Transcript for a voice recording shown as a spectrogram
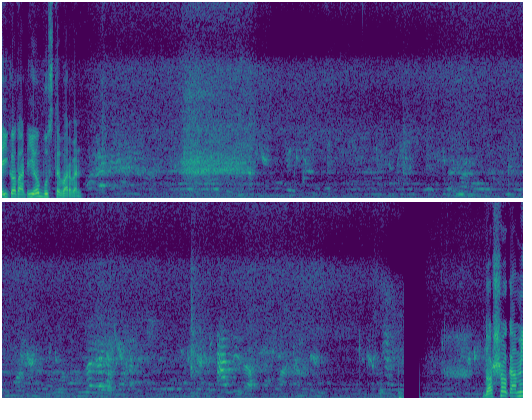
এই কথাটিও বুঝতে পারবেন। দর্শক, আমি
